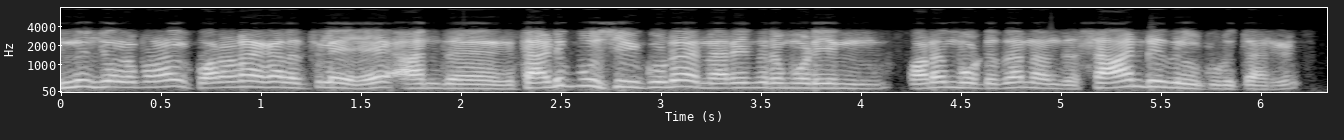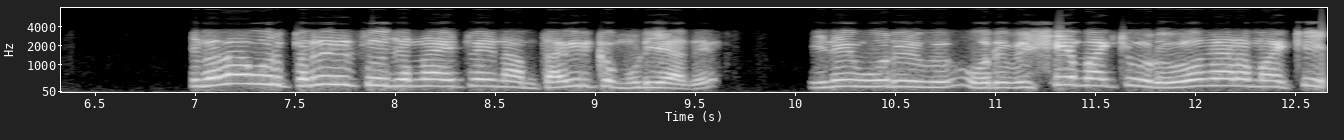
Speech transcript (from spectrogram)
இன்னும் சொல்ல போனால் கொரோனா காலத்திலே அந்த தடுப்பூசி கூட நரேந்திர மோடியின் படம் போட்டுதான் அந்த சான்றிதழ் கொடுத்தார்கள். இதெல்லாம் ஒரு பிரதிநிதித்துவ ஜனநாயகத்திலே நாம் தவிர்க்க முடியாது. இதை ஒரு ஒரு விஷயமாக்கி ஒரு விவகாரமாக்கி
